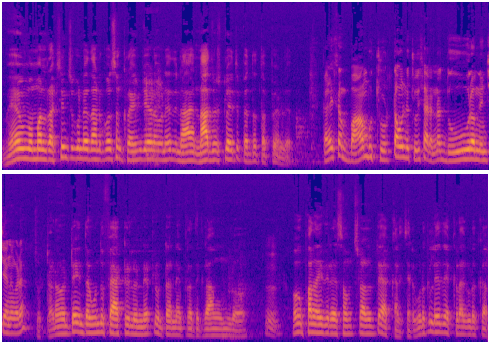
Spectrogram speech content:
మేము మమ్మల్ని రక్షించుకునే దానికోసం క్రైమ్ చేయడం అనేది నా నా దృష్టిలో అయితే పెద్ద తప్పేం లేదు. కనీసం బాంబు చుడతా ఉండి చూసారన్న దూరం నుంచి అయినా కూడా? చుట్టడం అంటే ఇంతకుముందు ఫ్యాక్టరీలు ఉన్నట్లు ఉంటున్నాయి ప్రతి గ్రామంలో. ఒక పదహైదు ఇరవై సంవత్సరాలు ఉంటే ఆ కల్చర్ కూడా లేదు ఎక్కడ కూడా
